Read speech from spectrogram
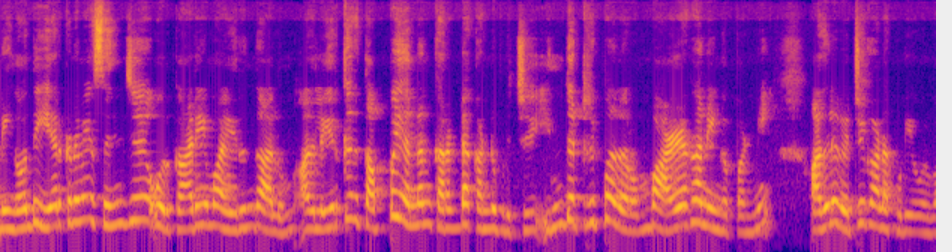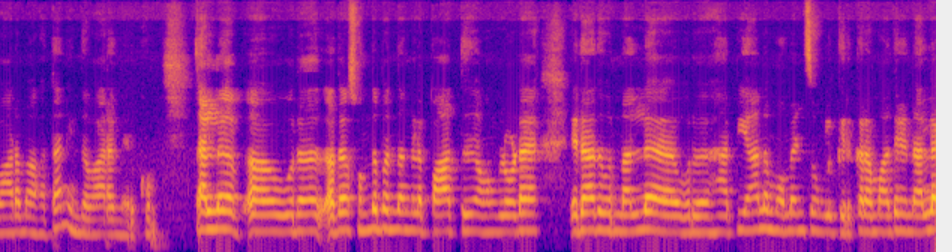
நீங்கள் வந்து ஏற்கனவே செஞ்ச ஒரு காரியமாக இருந்தாலும் அதில் இருக்கிற தப்பு என்னன்னு கரெக்டாக கண்டுபிடிச்சி இந்த ட்ரிப் அதை ரொம்ப அழகாக நீங்கள் பண்ணி அதில் வெற்றி காணக்கூடிய ஒரு வாரமாகத்தான் இந்த வாரம் இருக்கும். நல்ல ஒரு அதாவது சொந்த பந்தங்களை பார்த்து அவங்களோட ஏதாவது ஒரு நல்ல ஒரு ஹாப்பியான மொமெண்ட்ஸ் உங்களுக்கு இருக்கிற மாதிரி நல்ல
